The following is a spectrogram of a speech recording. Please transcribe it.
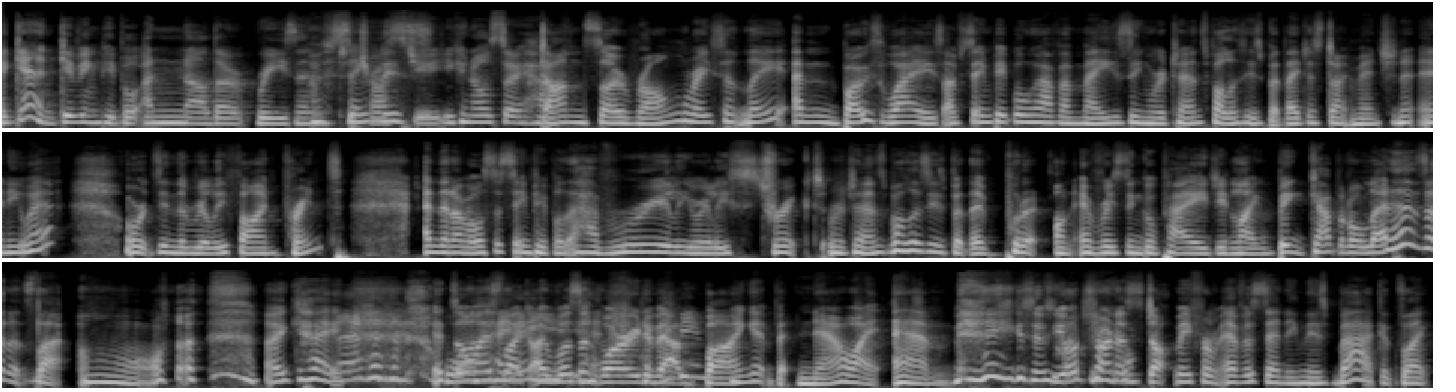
again giving people another reason I've to trust you. You can also have done so wrong recently and both ways. I've seen people who have amazing returns policies but they just don't mention it anywhere or it's in the really fine print. And then i've also seen people that have really really strict returns policies but they've put it on every single page in like big capital letters and it's like oh okay. It's almost like i wasn't worried about been... buying it but now i am. Because if you're trying to stop me from ever sending this back it's like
